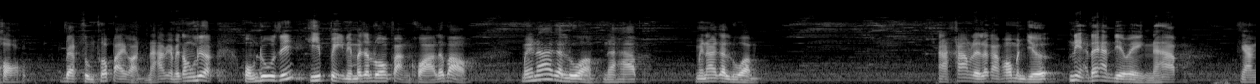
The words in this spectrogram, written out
ของแบบสุ่มทั่วไปก่อนนะครับยังไม่ต้องเลือก ผมดูสิอีพิกเนี่ยมันจะรวมฝั่งขวาหรือเปล่า ไม่น่าจะรวมนะครับ ไม่น่าจะรวม อะข้ามเลยแล้วกันเพราะมันเยอะ เนี่ยได้อันเดียวเองนะครับ ยัง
